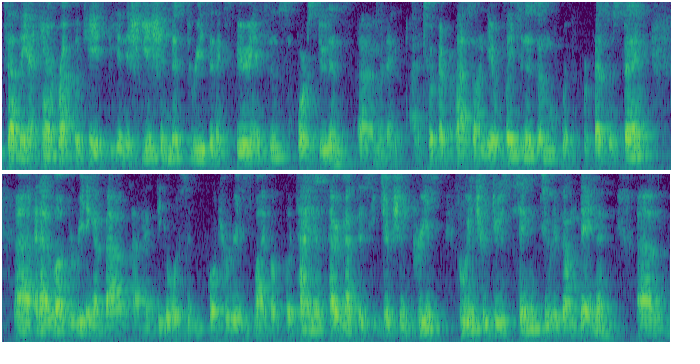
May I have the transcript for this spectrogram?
sadly, I can't replicate the initiation mysteries and experiences for students. Um, I, I, took a class on Neoplatonism with Professor Stang, uh, and I loved reading about, uh, I think it was in Porphyry's Life of Plotinus, how he met this Egyptian priest who introduced him to his own daemon. Um,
